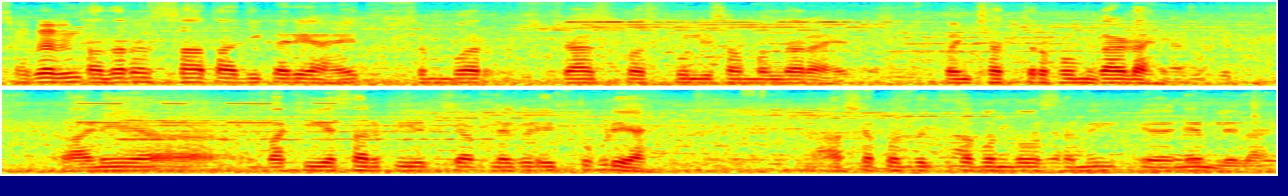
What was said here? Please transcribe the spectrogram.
साधारण साधारण सात अधिकारी आहेत शंभरच्या आसपास पोलीस अंमलदार आहेत पंच्याहत्तर होमगार्ड आहेत. आणि अ, बाकी एस आर पी एफची आपल्याकडे एक तुकडी आहे. अशा पद्धतीचा बंदोबस्त आम्ही अ, नेमलेला आहे.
